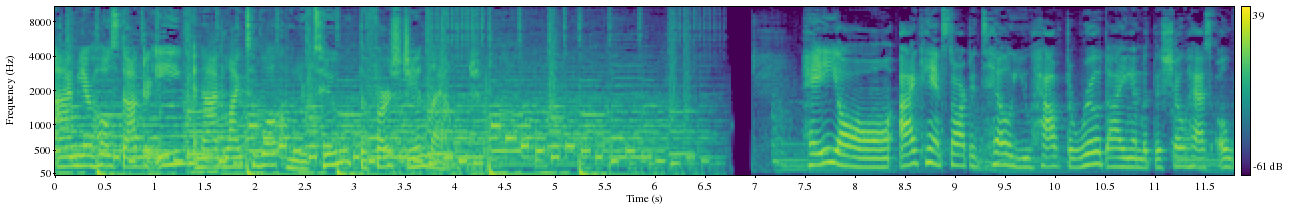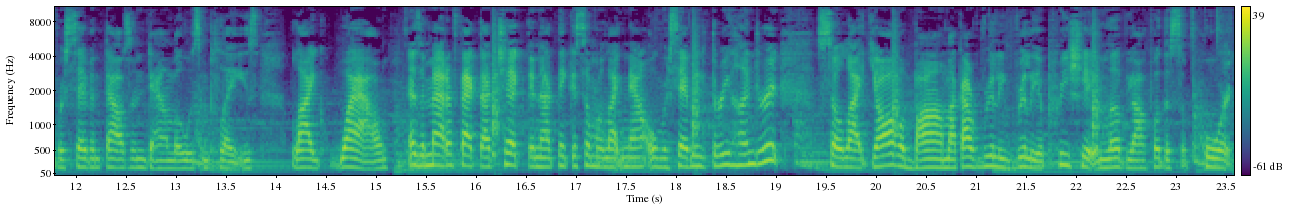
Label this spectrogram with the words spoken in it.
I'm your host, Dr. Eve, and I'd like to welcome you to the First Gen Lounge. Hey y'all, I can't start to tell you how thrilled I am that the show has over 7,000 downloads and plays. Like, wow. As a matter of fact, I checked and I think it's somewhere like now over 7,300. So, like, y'all are bomb. Like, I really, really appreciate and love y'all for the support.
